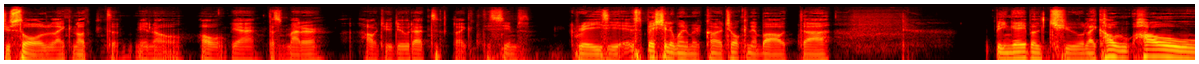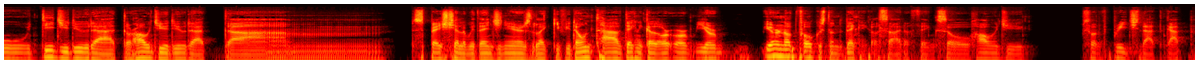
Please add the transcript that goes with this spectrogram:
to solve like not you know oh yeah doesn't matter how do you do that. Like this seems crazy especially when we're kind of talking about uh, being able to like how how did you do that or how do you do that um, especially with engineers? Like if you don't have technical or, or you're you're not focused on the technical side of things so how would you sort of bridge that gap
